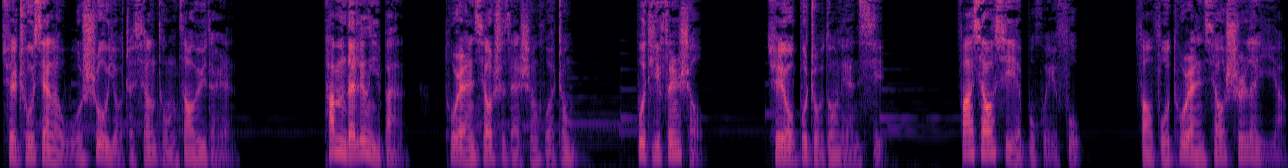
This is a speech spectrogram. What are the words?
却出现了无数有着相同遭遇的人。他们的另一半突然消失在生活中，不提分手，却又不主动联系，发消息也不回复，仿佛突然消失了一样。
